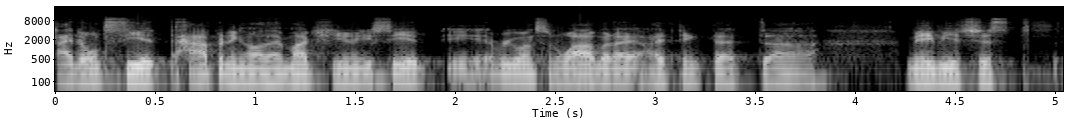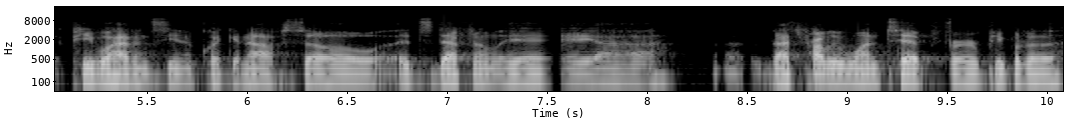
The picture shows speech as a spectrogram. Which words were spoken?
i don't see it happening all that much. You know you see it every once in a while but i, I think that uh, maybe it's just people haven't seen it quick enough. So it's definitely a, uh, that's probably one tip for people to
